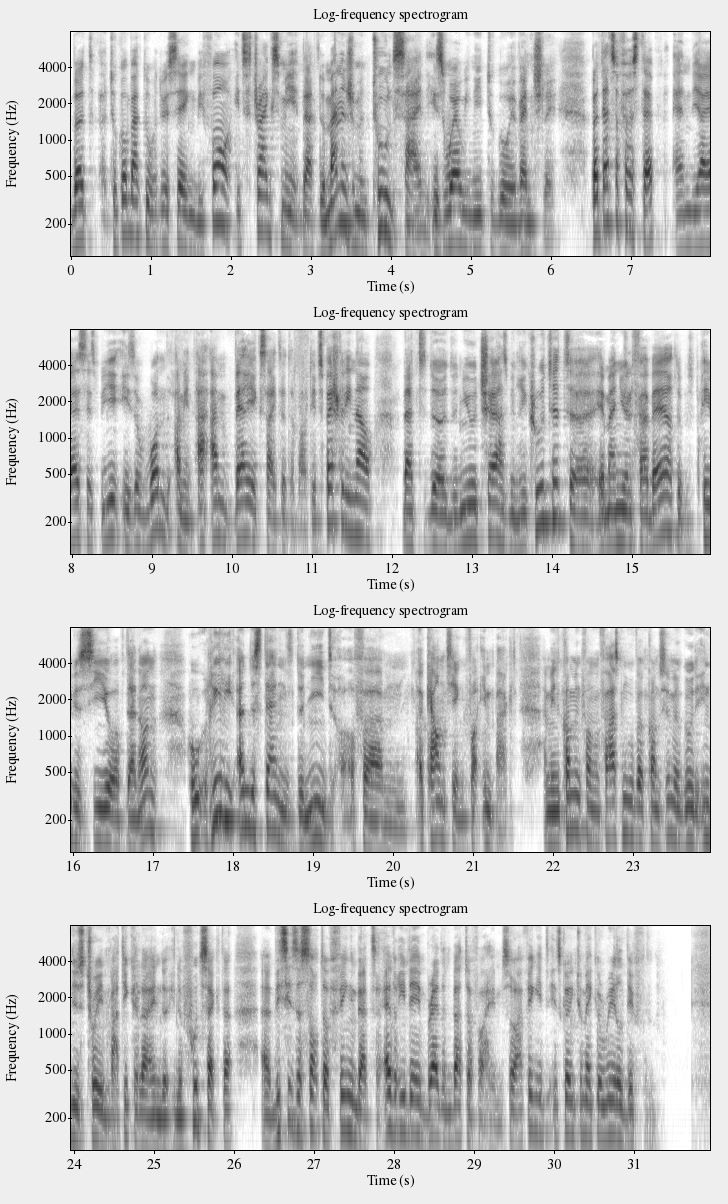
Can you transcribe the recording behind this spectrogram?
But uh, to come back to what we were saying before, it strikes me that the management tool side is where we need to go eventually. But that's a first step, and the ISSB is a one. I mean, I, am very excited about it, especially now that the, the new chair has been recruited, uh, Emmanuel Faber, the previous CEO of Danone, who really understands the need of um, accounting for impact. I mean, coming from a fast mover consumer good industry, in particular in the, in the food sector, uh, this is a sort of thing that's everyday bread and butter for him. So I think it, it's going to make a real difference.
